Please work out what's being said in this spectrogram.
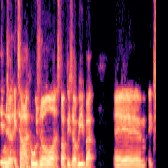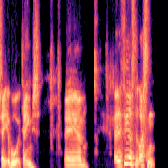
Teams into tackles and all that stuff. He's a wee bit um, excitable at times. Um, and in fairness, listen,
